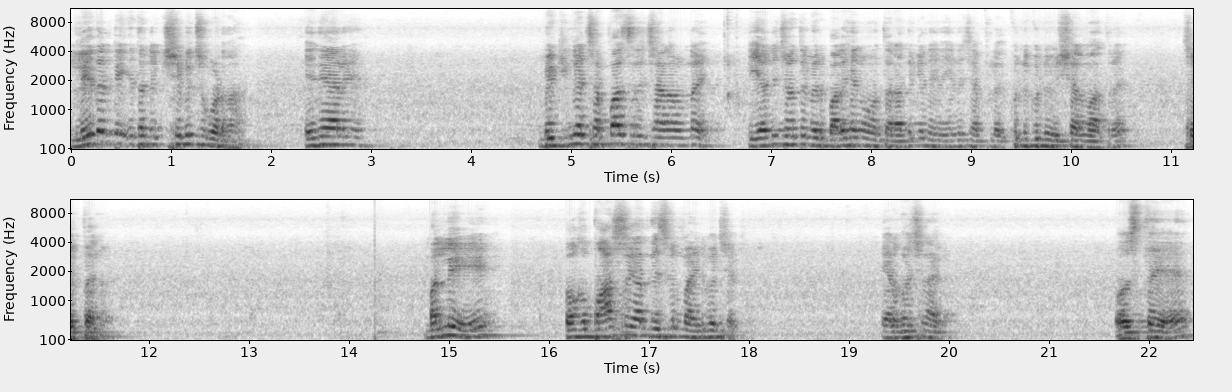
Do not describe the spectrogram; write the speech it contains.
లేదంటే ఇతన్ని క్షమించకూడదా? ఏం చేయాలి? మీకు ఇంకా చెప్పాల్సినవి చాలా ఉన్నాయి. ఇవన్నీ చూస్తే మీరు బలహీనం అవుతారు అందుకే నేను ఏమీ చెప్పలేదు. కొన్ని కొన్ని విషయాలు మాత్రమే చెప్పాను. మళ్ళీ ఒక పాస్టర్ గారు తీసుకుని మా ఇంటికి వచ్చాడు. ఇక్కడికి వచ్చినాక వస్తే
